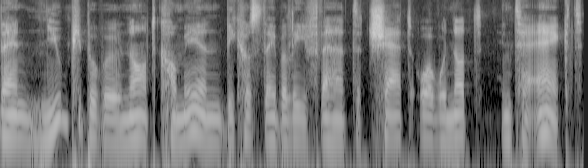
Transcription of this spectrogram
Then new people will not come in because they believe that the chat or will not interact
